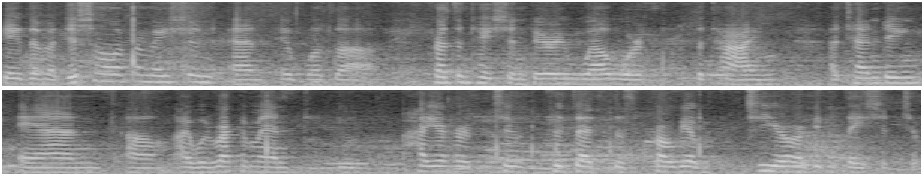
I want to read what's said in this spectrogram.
gave them additional information, and it was a presentation very well worth the time attending, and um, I would recommend you hire her to present this program to your organization too.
